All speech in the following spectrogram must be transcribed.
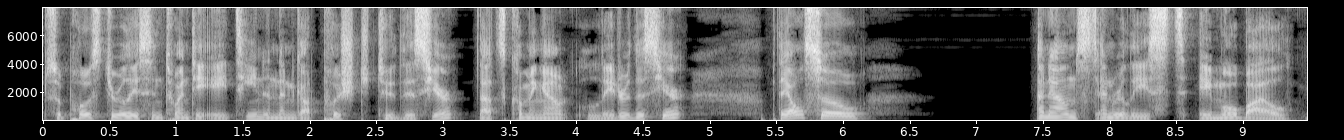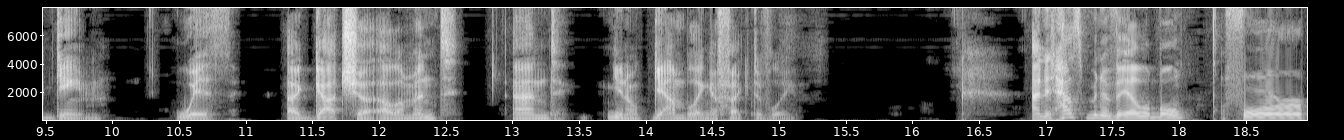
supposed to release in 2018 and then got pushed to this year. That's coming out later this year. But they also announced and released a mobile game with a gacha element and, you know, gambling effectively. And it has been available for,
